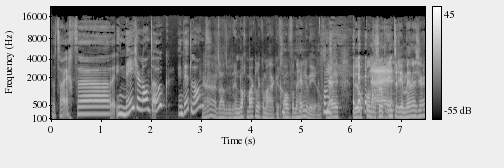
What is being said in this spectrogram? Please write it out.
Dat zou echt... eh, in Nederland ook? In dit land? Ja, laten we het nog makkelijker maken. Gewoon van de hele wereld. Jij wil, kon een soort interim manager.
